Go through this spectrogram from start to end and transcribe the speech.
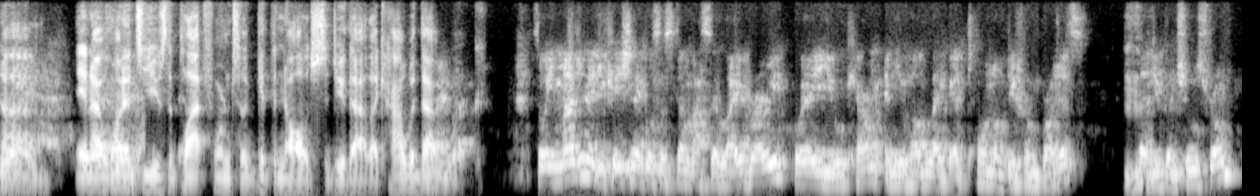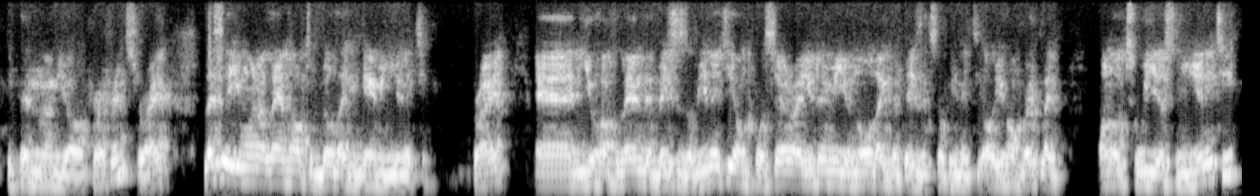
um, right. and so I wanted to use the platform to get the knowledge to do that, like how would that right. work? So imagine education ecosystem as a library where you come and you have like a ton of different projects mm-hmm. that you can choose from depending on your preference, right? Let's say you want to learn how to build like a game in Unity, right? And you have learned the basis of Unity on Coursera, Udemy, you know like the basics of Unity, or you have worked like one or two years in Unity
